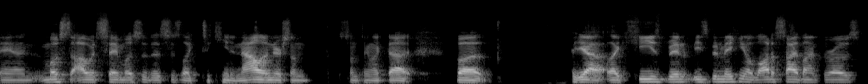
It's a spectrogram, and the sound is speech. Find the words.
And most I would say most of this is like to Keenan Allen or some something like that. But yeah, like he's been he's been making a lot of sideline throws.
